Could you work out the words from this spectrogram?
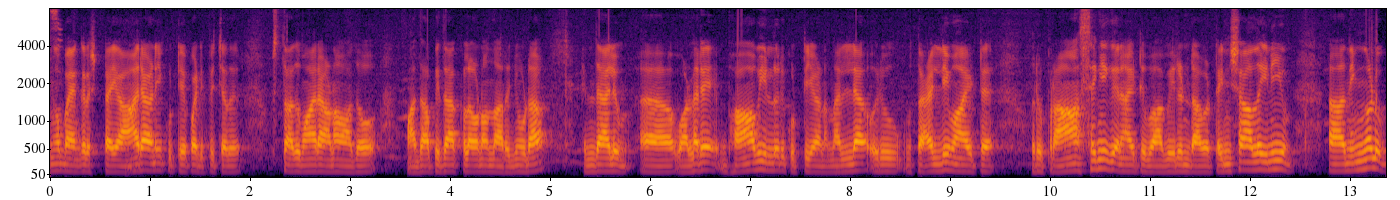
പ്രസംഗം ഭയങ്കര ഇഷ്ടമായി ആരാണ് ഈ കുട്ടിയെ പഠിപ്പിച്ചത്? ഉസ്താദുമാരാണോ അതോ മാതാപിതാക്കളാണോ എന്ന് അറിഞ്ഞുകൂടാ എന്തായാലും വളരെ ഭാവിയുള്ളൊരു കുട്ടിയാണ്. നല്ല ഒരു താല്യമായിട്ട് ഒരു പ്രാസംഗികനായിട്ട് ഭാവിയിൽ ഉണ്ടാവട്ടെ ഇൻഷാല്ല ഇനിയും നിങ്ങളും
